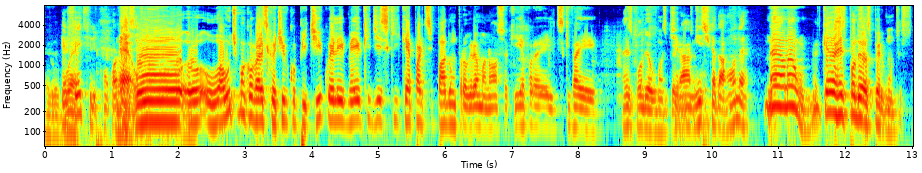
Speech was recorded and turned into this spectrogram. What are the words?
É, Perfeito, Felipe, concordo É, com você. o, o- a última conversa que eu tive com o Pitico, ele meio que disse que quer participar de um programa nosso aqui, é para ele disse que vai responder algumas Tirar a perguntas. mística da Honda. Não, não, ele quer responder as perguntas.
